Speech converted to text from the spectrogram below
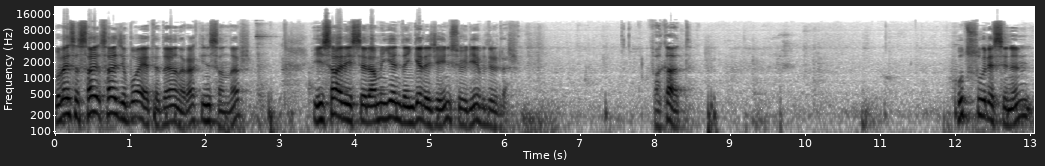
Dolayısıyla sadece bu ayete dayanarak insanlar İsa Aleyhisselam'ın yeniden geleceğini söyleyebilirler. Fakat Hud suresinin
